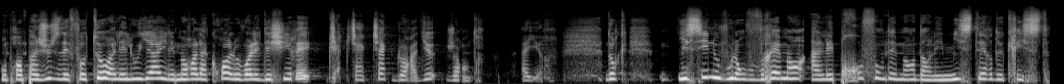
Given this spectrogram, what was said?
on ne prend pas juste des photos, Alléluia, il est mort à la croix, le voile est déchiré, tchac, tchac, tchac, gloire à Dieu, je rentre ailleurs. Donc ici, nous voulons vraiment aller profondément dans les mystères de Christ,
